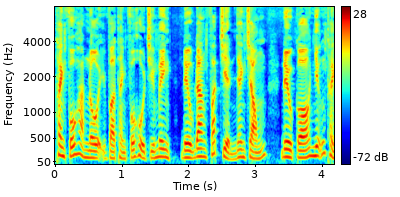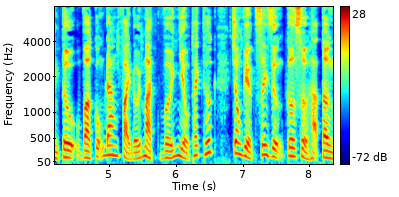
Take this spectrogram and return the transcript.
thành phố Hà Nội và thành phố Hồ Chí Minh đều đang phát triển nhanh chóng, đều có những thành tựu và cũng đang phải đối mặt với nhiều thách thức trong việc xây dựng cơ sở hạ tầng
